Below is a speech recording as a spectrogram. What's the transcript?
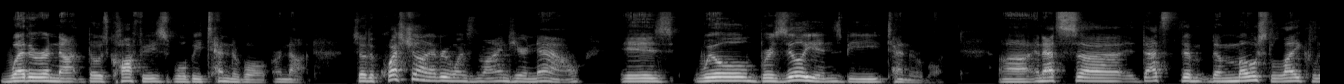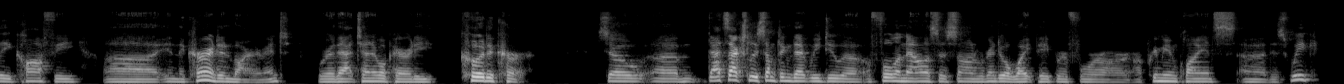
whether or not those coffees will be tenderable or not. So the question on everyone's mind here now is will brazilians be tenderable uh, and that's uh, that's the the most likely coffee uh, in the current environment where that tenderable parity could occur. So um, that's actually something that we do a, a full analysis on. We're going to do a white paper for our, our premium clients uh, this week,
